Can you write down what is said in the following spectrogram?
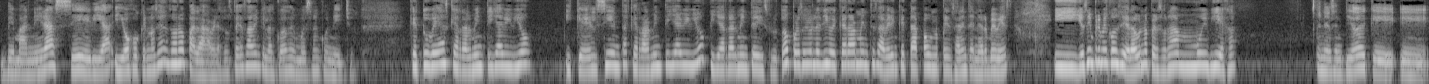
de manera seria y ojo que no sean solo palabras, ustedes saben que las cosas se muestran con hechos, que tú veas que realmente ya vivió y que él sienta que realmente ya vivió, que ya realmente disfrutó, por eso yo les digo, hay que realmente saber en qué etapa uno pensar en tener bebés y yo siempre me he considerado una persona muy vieja en el sentido de que eh,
